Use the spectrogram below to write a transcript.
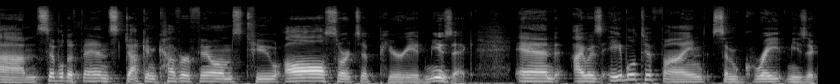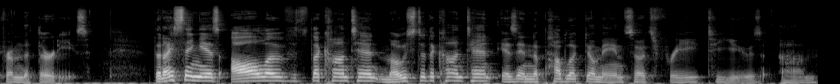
um, civil defense, duck and cover films to all sorts of period music. And I was able to find some great music from the 30s. The nice thing is all of the content, most of the content is in the public domain, so it's free to use um,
